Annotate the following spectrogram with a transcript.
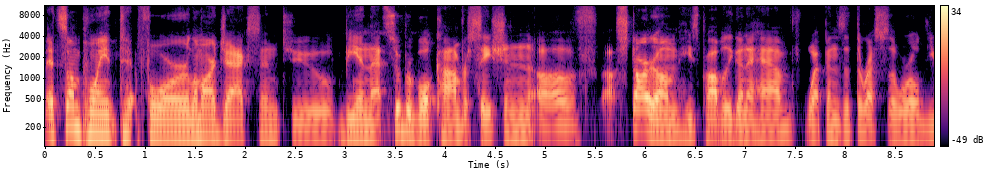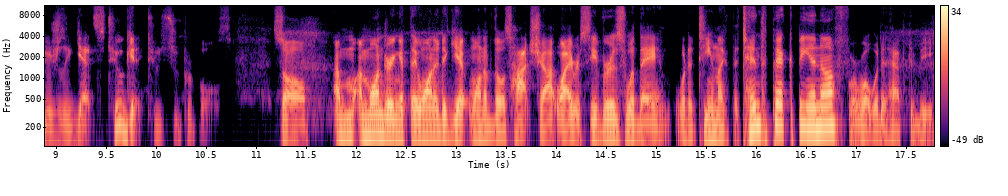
at some point for Lamar Jackson to be in that Super Bowl conversation of uh, stardom, he's probably going to have weapons that the rest of the world usually gets to get to Super Bowls. So I'm, I'm wondering if they wanted to get one of those hot shot wide receivers, would they would a team like the 10th pick be enough or what would it have to be?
